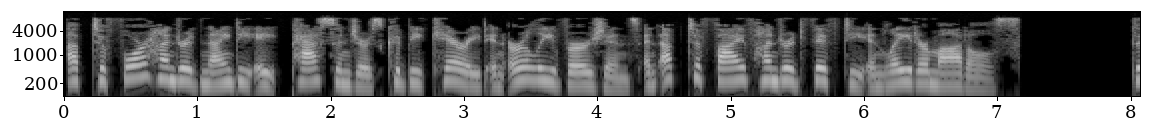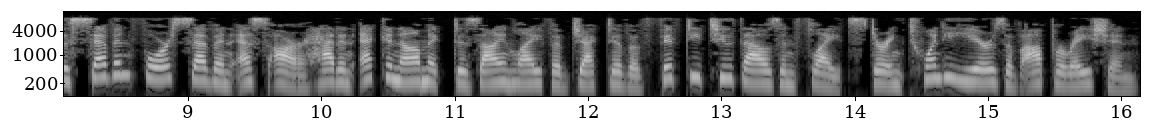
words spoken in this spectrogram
up to 498 passengers could be carried in early versions and up to 550 in later models. The 747SR had an economic design life objective of 52,000 flights during 20 years of operation,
